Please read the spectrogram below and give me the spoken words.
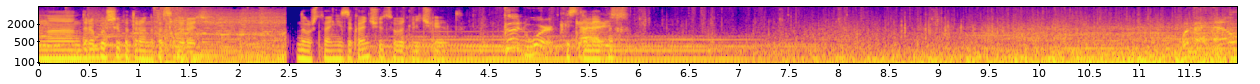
На, дробаши патроны пособирать. Потому что они заканчиваются в отличие от Good work, пистолетных. guys. What the hell?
